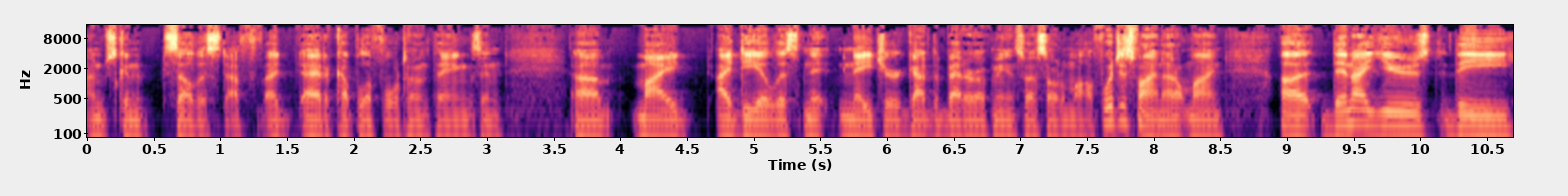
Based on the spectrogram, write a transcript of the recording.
I'm just going to sell this stuff. I, I had a couple of Fulltone things, and um, my idealist n- nature got the better of me, and so I sold them off, which is fine. I don't mind. Uh, then I used the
